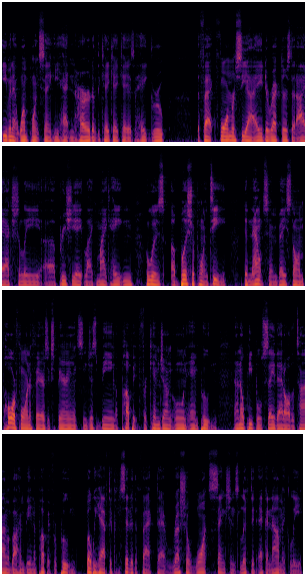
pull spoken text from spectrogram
even at one point saying he hadn't heard of the KKK as a hate group. The fact former CIA directors that I actually uh, appreciate, like Mike Hayden, who is a Bush appointee, denounce him based on poor foreign affairs experience and just being a puppet for Kim Jong un and Putin. And I know people say that all the time about him being a puppet for Putin, but we have to consider the fact that Russia wants sanctions lifted economically,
